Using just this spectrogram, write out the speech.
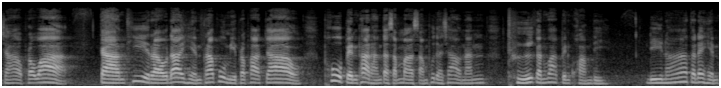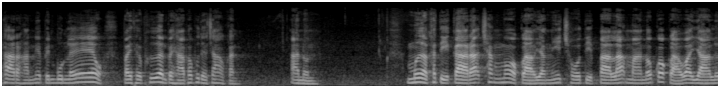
เจ้า เพราะว่า การที่เราได้เห็นพระผู้มีพระภาคเจ้า ผู้เป็นพระอรหันตสัมมาสัมพุทธเจ้านั้น ถือกันว่าเป็นความดี ดีนะถ้าได้เห็นพระอรหันต์เนี่ยเป็นบุญแล้ว ไปเถอะเพื่อนไปหาพระพุทธเจ้ากัน อานนท์เมื่อคติการะช่างหม้อกล่าวอย่างนี้โชติปาละมานพก็กล่าวว่าอย่าเล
